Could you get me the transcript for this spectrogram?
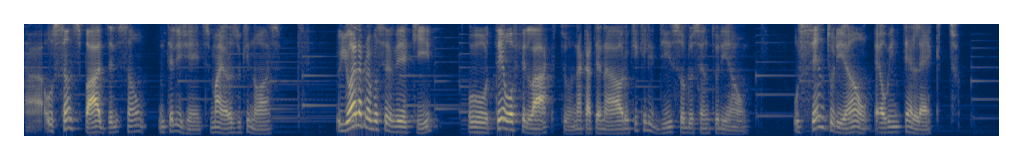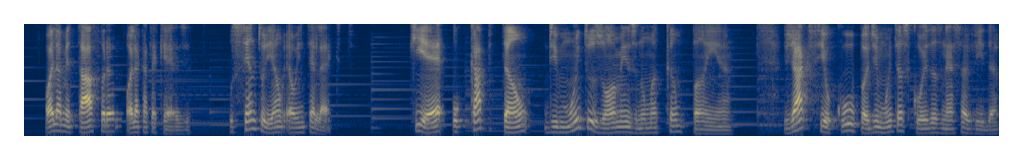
Ah, os santos padres, eles são inteligentes, maiores do que nós. E olha para você ver aqui o Teofilacto na Catenaura, o que, que ele diz sobre o centurião. O centurião é o intelecto. Olha a metáfora, olha a catequese. O centurião é o intelecto, que é o capitão de muitos homens numa campanha, já que se ocupa de muitas coisas nessa vida.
